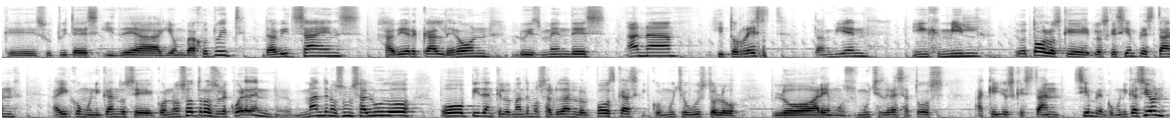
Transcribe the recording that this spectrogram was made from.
que su Twitter es idea-tweet, David Sáenz, Javier Calderón, Luis Méndez, Ana, Gitorrest, también Ingmil, todos los que, los que siempre están ahí comunicándose con nosotros. Recuerden, mándenos un saludo o pidan que los mandemos saludar en los podcasts y con mucho gusto lo, lo haremos. Muchas gracias a todos aquellos que están siempre en comunicación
